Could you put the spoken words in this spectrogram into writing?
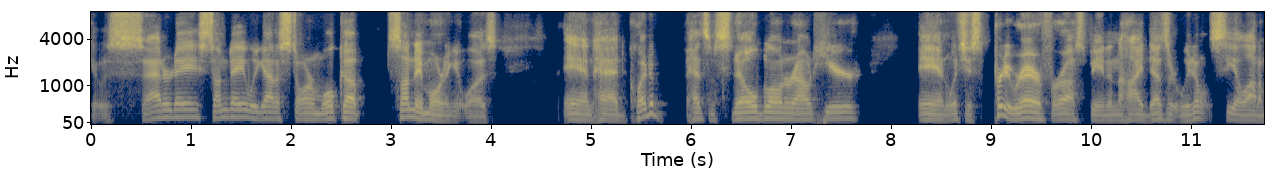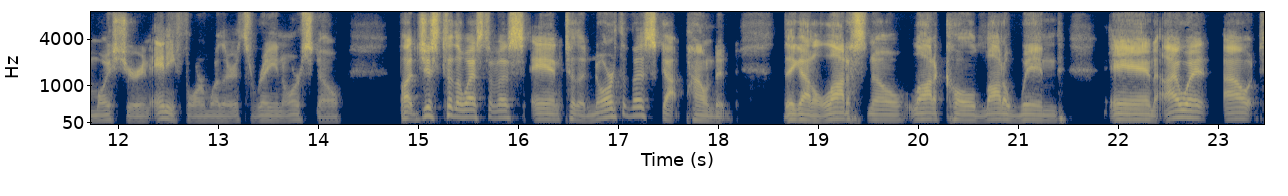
It was saturday sunday we got a storm. Woke up sunday morning it was and had quite a had some snow blown around here and which is pretty rare for us being in the high desert. We don't see a lot of moisture in any form whether it's rain or snow but just to the west of us and to the north of us got pounded. They got a lot of snow a lot of cold a lot of wind and i went out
